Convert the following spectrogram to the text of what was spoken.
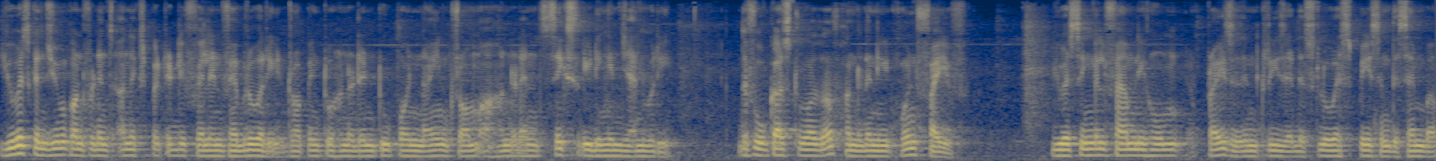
US consumer confidence unexpectedly fell in February, dropping to 102.9 from 106 reading in January. The forecast was of 108.5. US single family home prices increased at the slowest pace in December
